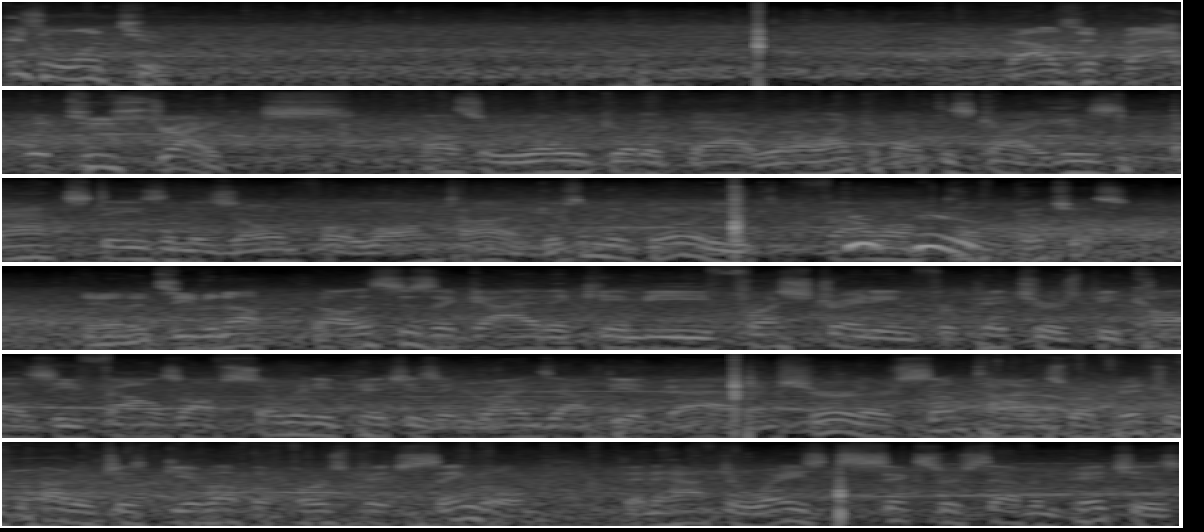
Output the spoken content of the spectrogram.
Here's a one-two. Fouls it back with two strikes. Also really good at bat. What I like about this guy, his bat stays in the zone for a long time. Gives him the ability to foul off tough pitches. And it's even up. Well, this is a guy that can be frustrating for pitchers because he fouls off so many pitches and grinds out the at-bat. I'm sure there's some times where pitchers would rather just give up a first pitch single than have to waste six or seven pitches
